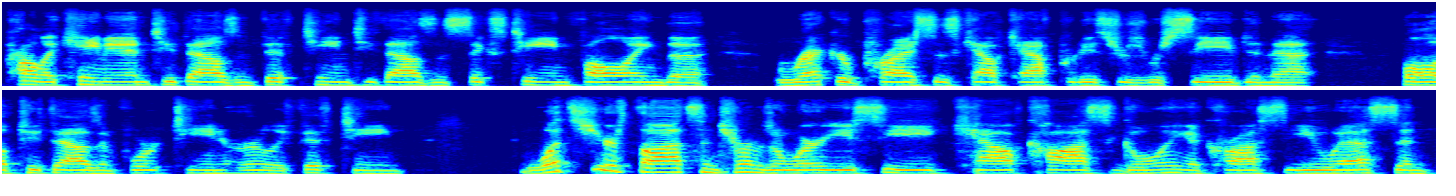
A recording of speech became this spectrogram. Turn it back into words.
probably came in 2015, 2016, following the record prices cow calf producers received in that fall of 2014, early 15. What's your thoughts in terms of where you see cow costs going across the U.S. and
